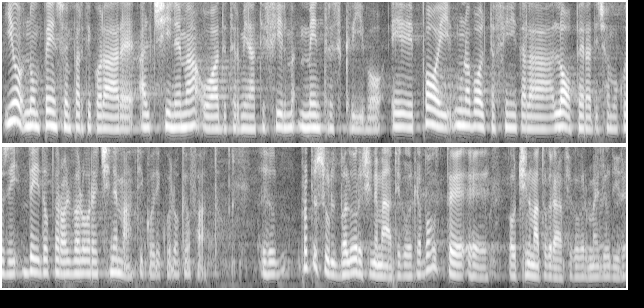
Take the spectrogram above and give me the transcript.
Io non penso in particolare al cinema o a determinati film mentre scrivo e poi una volta finita la- l'opera, diciamo così, vedo però il valore cinematico di quello che ho fatto. Eh, proprio sul valore cinematico, perché a volte, eh, o cinematografico per meglio dire,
